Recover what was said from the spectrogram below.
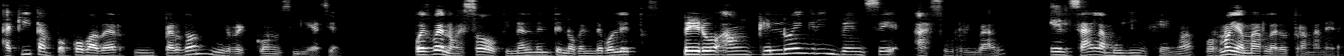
aquí tampoco va a haber ni perdón ni reconciliación Pues bueno, eso finalmente no vende boletos. Pero aunque Lohengrin vence a su rival, Elsa, la muy ingenua, por no llamarla de otra manera,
